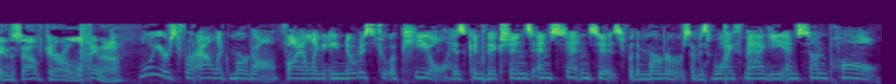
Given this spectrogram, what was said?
In South Carolina, lawyers for Alex Murdaugh filing a notice to appeal his convictions and sentences for the murders of his wife Maggie and son Paul.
